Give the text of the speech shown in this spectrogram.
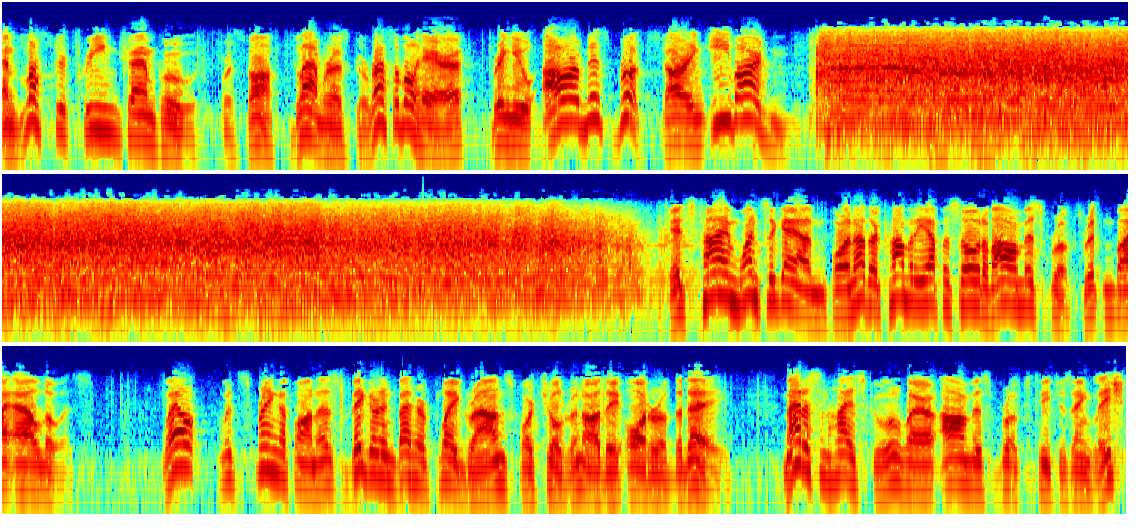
And Luster Cream Shampoo for soft, glamorous, caressable hair. Bring you Our Miss Brooks, starring Eve Arden. It's time once again for another comedy episode of Our Miss Brooks, written by Al Lewis. Well, with spring upon us, bigger and better playgrounds for children are the order of the day. Madison High School, where our Miss Brooks teaches English,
